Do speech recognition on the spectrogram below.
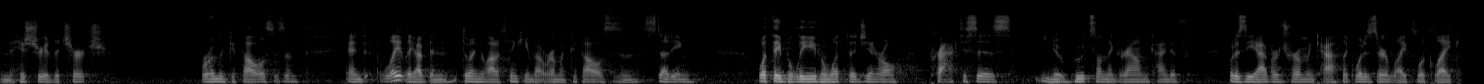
in the history of the church, Roman Catholicism. And lately, I've been doing a lot of thinking about Roman Catholicism, studying what they believe and what the general practices you know, boots on the ground kind of what is the average Roman Catholic? What does their life look like?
